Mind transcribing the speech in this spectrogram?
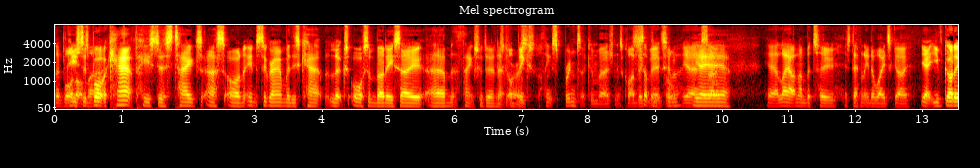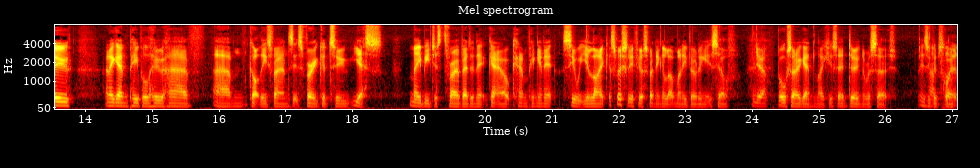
A He's just bought a cap. He's just tagged us on Instagram with his cap. Looks awesome, buddy. So um, thanks for doing It's that got a big, us. I think Sprinter conversion. It's quite a big Something vehicle. similar. Yeah, yeah, so, yeah, yeah. yeah, layout number two is definitely the way to go. yeah, you've got to, and again, people who have um, got these vans, it's very good to, yes, maybe just throw a bed in it, get out camping in it, see what you like, especially if you're spending a lot of money building it yourself. Yeah. But also, again, like you said, doing the research is a good point.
